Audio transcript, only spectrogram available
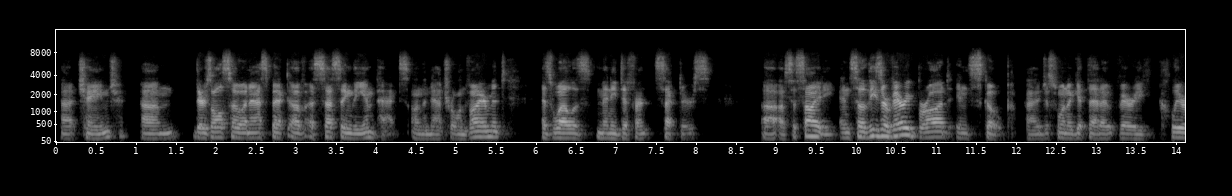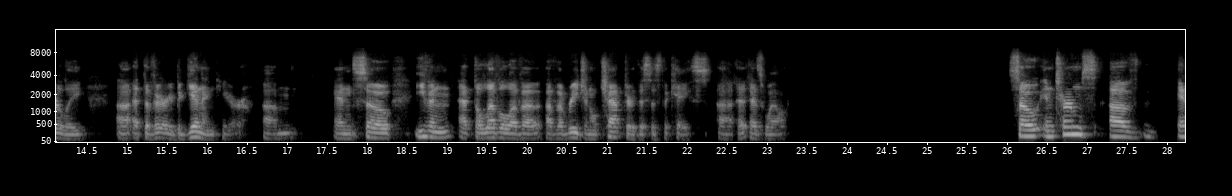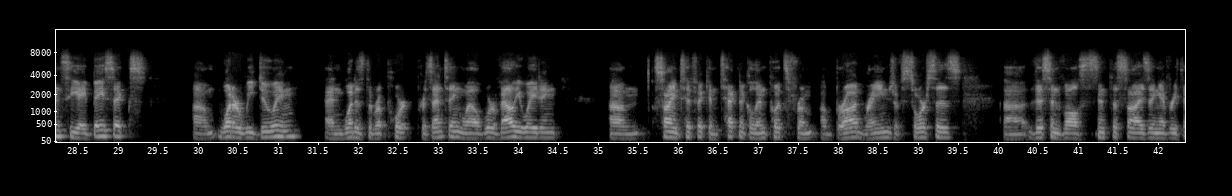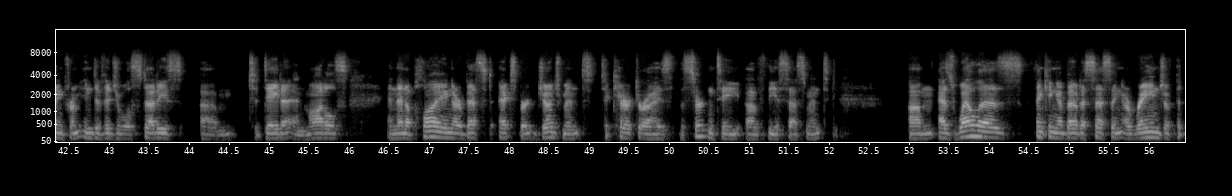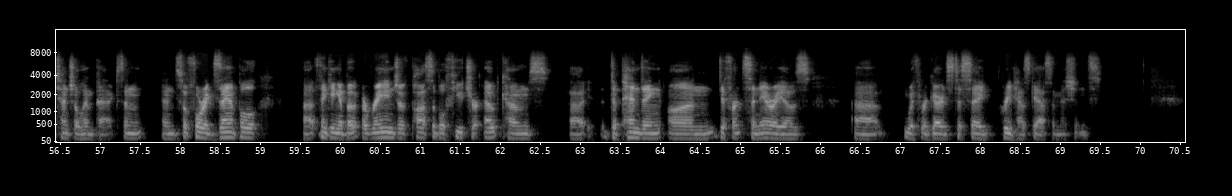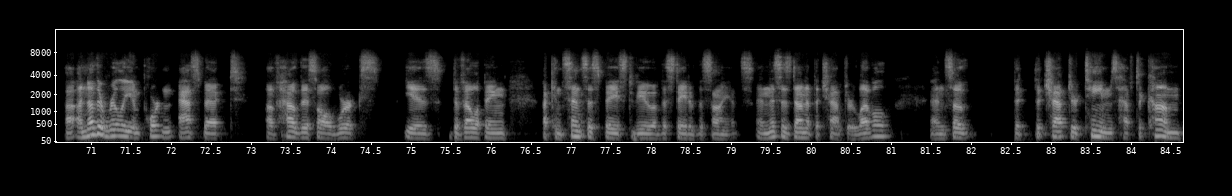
uh, change. Um, there's also an aspect of assessing the impacts on the natural environment, as well as many different sectors uh, of society. And so these are very broad in scope. I just want to get that out very clearly uh, at the very beginning here. Um, and so even at the level of a, of a regional chapter, this is the case uh, as well. So in terms of NCA basics, um, what are we doing and what is the report presenting? Well, we're evaluating um, scientific and technical inputs from a broad range of sources, Uh, this involves synthesizing everything from individual studies um, to data and models, and then applying our best expert judgment to characterize the certainty of the assessment, um, as well as thinking about assessing a range of potential impacts. And, and so, for example, uh, thinking about a range of possible future outcomes uh, depending on different scenarios uh, with regards to, say, greenhouse gas emissions. Uh, another really important aspect of how this all works is developing a consensus-based view of the state of the science. And this is done at the chapter level. And so the, the chapter teams have to come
